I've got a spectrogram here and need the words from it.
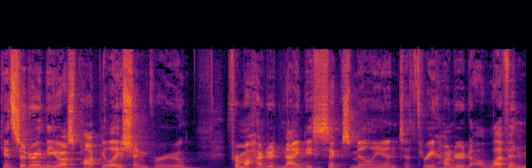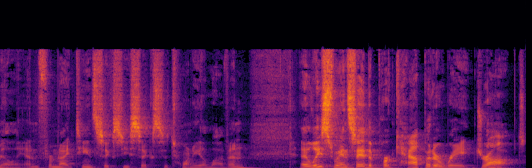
Considering the US population grew from 196 million to 311 million from 1966 to 2011, at least we can say the per capita rate dropped,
